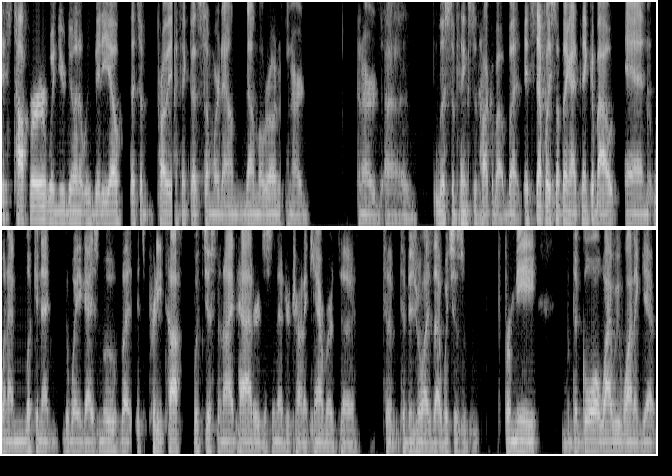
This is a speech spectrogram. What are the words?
It's tougher when you're doing it with video. That's a probably I think that's somewhere down down the road in our in our uh, list of things to talk about. But it's definitely something I think about, and when I'm looking at the way guys move, but it's pretty tough with just an iPad or just an Edgertronic camera to to to visualize that, which is for me the goal why we want to get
